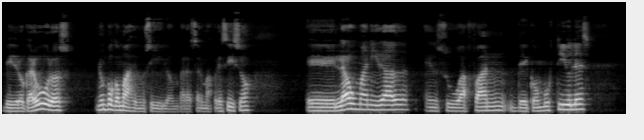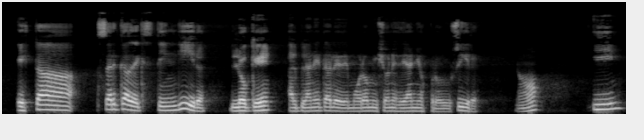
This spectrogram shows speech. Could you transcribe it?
de hidrocarburos, en un poco más de un siglo, para ser más preciso, eh, la humanidad en su afán de combustibles está cerca de extinguir lo que al planeta le demoró millones de años producir, ¿no? Y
